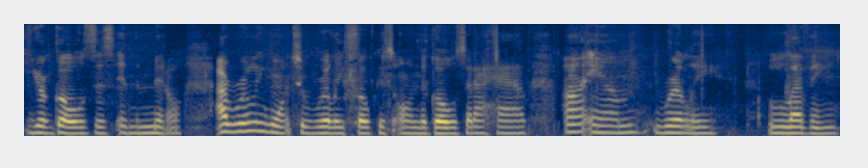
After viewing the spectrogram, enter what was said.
your goals is in the middle. I really want to really focus on the goals that I have. I am really loving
